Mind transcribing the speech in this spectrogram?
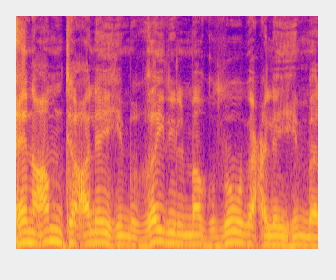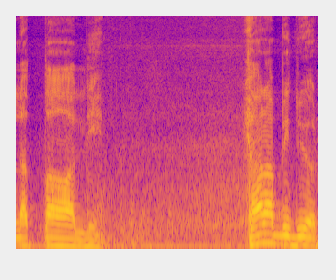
En'amte aleyhim gayril mağzubi aleyhim veleddallin. Ya Rabbi diyor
